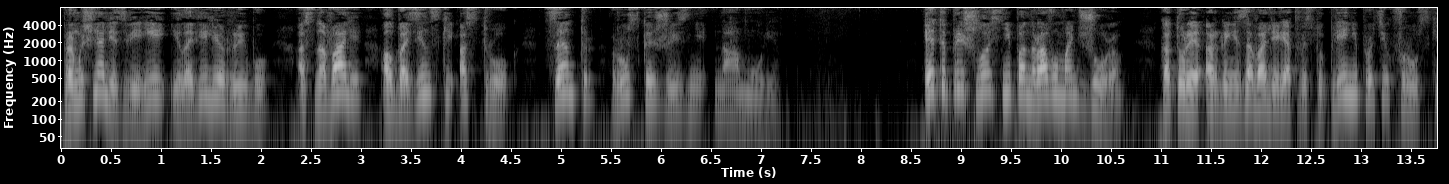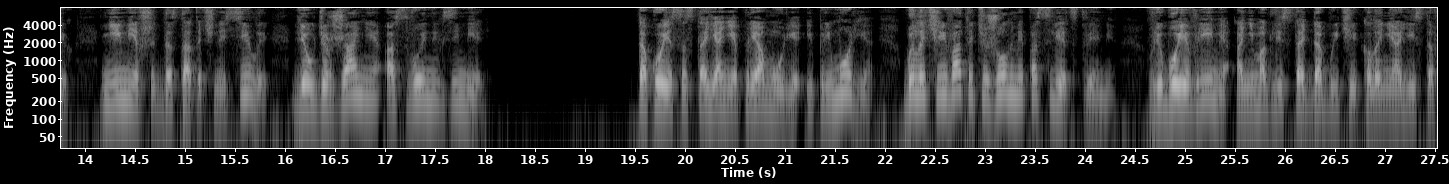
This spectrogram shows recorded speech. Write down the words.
промышляли зверей и ловили рыбу, основали Албазинский острог, центр русской жизни на Амуре. Это пришлось не по нраву маньчжурам, которые организовали ряд выступлений против русских, не имевших достаточной силы для удержания освоенных земель. Такое состояние Преамурья и Приморья было чревато тяжелыми последствиями. В любое время они могли стать добычей колониалистов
